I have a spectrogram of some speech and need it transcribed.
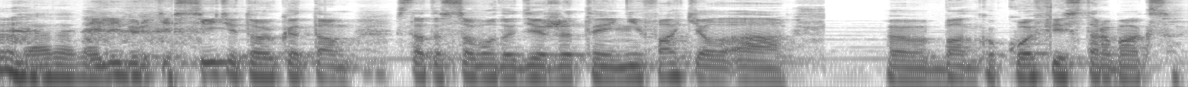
И Либерти Сити только там статус свободы держит и не факел, а э, банку кофе из Старбакса.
